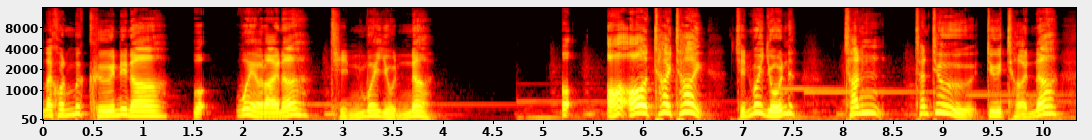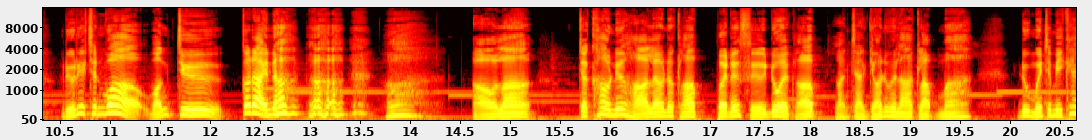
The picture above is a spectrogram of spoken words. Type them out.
นายคนเมื่อคืนนี่นะ เวเว่ยอะไรนะ ฉินเว่ยหยุนนะอ๋ออ๋ออ๋อใช่ใช่ฉินเว่ยหยุน ฉัน ฉันชื่อจือเฉินนะ หรือเรียกฉันว่าหวังจือ ก็ได้นะ เอาละจะเข้าเนื้อหาแล้วนะครับ เปิดหนังสือด้วยครับ หลังจากย้อนเวลากลับมา ดูเหมือนจะมีแค่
